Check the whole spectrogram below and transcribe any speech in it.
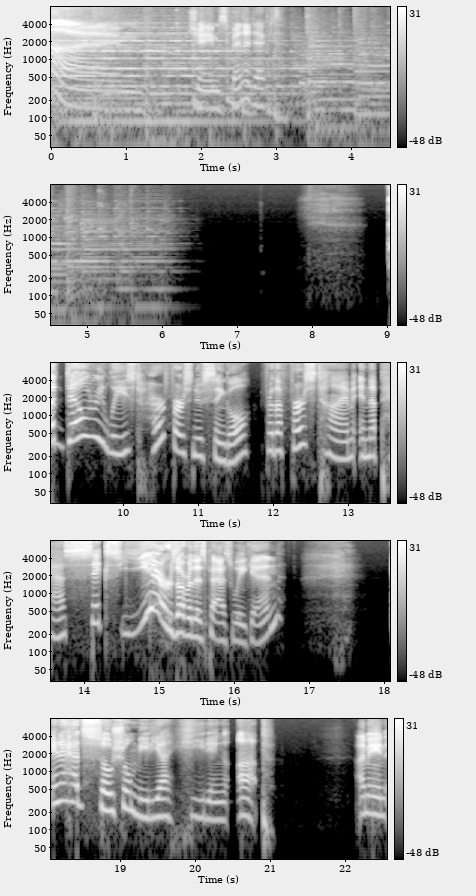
I'm James Benedict. Adele released her first new single for the first time in the past six years over this past weekend. And it had social media heating up. I mean,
